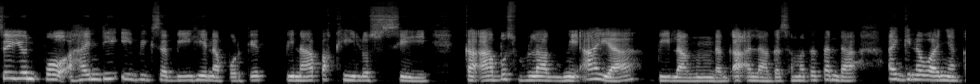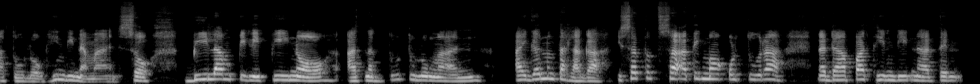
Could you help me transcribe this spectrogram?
So yun po, ah, hindi ibig sabihin na porket pinapakilos si Kaabos Vlog ni Aya bilang nag-aalaga sa matatanda ay ginawa niyang katulong. Hindi naman. So bilang Pilipino at nagtutulungan ay ganun talaga. Isa to sa ating mga kultura na dapat hindi natin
